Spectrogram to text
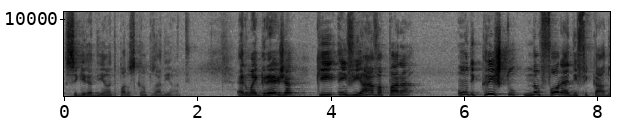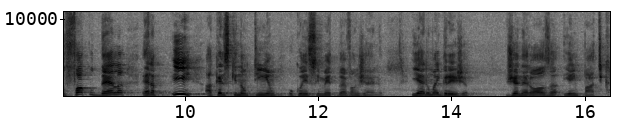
seguir adiante para os campos adiante. Era uma igreja que enviava para onde Cristo não fora edificado. O foco dela era ir àqueles que não tinham o conhecimento do Evangelho. E era uma igreja generosa e empática.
